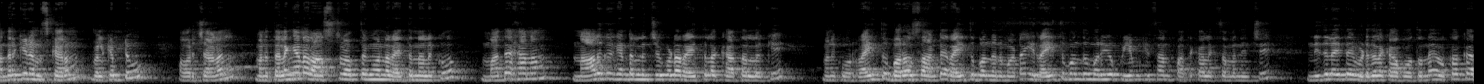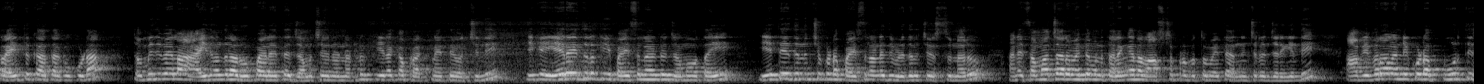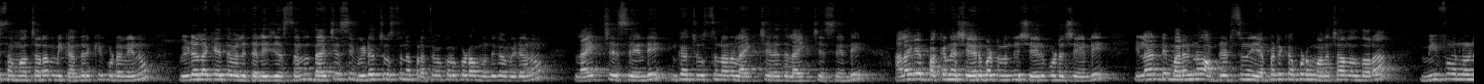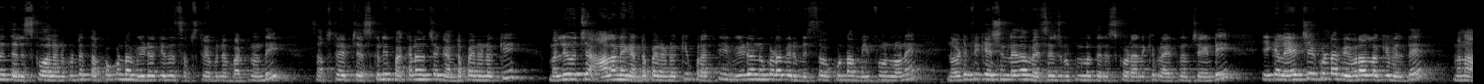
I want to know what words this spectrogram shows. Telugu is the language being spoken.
అందరికీ నమస్కారం. వెల్కమ్ టు అవర్ ఛానల్ మన తెలంగాణ రాష్ట్ర వ్యాప్తంగా ఉన్న రైతన్నలకు మధ్యాహ్నం నాలుగు గంటల నుంచి కూడా రైతుల ఖాతాల్లోకి మనకు రైతు భరోసా అంటే రైతు బంధు అనమాట ఈ రైతు బంధు మరియు పిఎం కిసాన్ పథకాలకు సంబంధించి నిధులైతే విడుదల కాబోతున్నాయి. ఒక్కొక్క రైతు ఖాతాకు కూడా తొమ్మిది వేల ఐదు వందల రూపాయలు అయితే జమ చేయనున్నట్లు కీలక ప్రకటన అయితే వచ్చింది. ఇక ఏ రైతులకు ఈ పైసలు అనేవి జమ అవుతాయి ఏ తేదీ నుంచి కూడా పైసలు అనేది విడుదల చేస్తున్నారు? అనే సమాచారం అయితే మన తెలంగాణ రాష్ట్ర ప్రభుత్వం అయితే అందించడం జరిగింది. ఆ వివరాలన్నీ కూడా పూర్తి సమాచారం మీకు అందరికీ కూడా నేను వీడియోలోకి అయితే వెళ్ళి తెలియజేస్తాను. దయచేసి వీడియో చూస్తున్న ప్రతి ఒక్కరు కూడా ముందుగా వీడియోను లైక్ చేసేయండి. ఇంకా చూస్తున్నారు లైక్ చేయలేదు లైక్ చేసేయండి. అలాగే పక్కన షేర్ బటన్ ఉంది షేర్ కూడా చేయండి. ఇలాంటి మరెన్నో అప్డేట్స్ను ఎప్పటికప్పుడు మన ఛానల్ ద్వారా మీ ఫోన్లోనే తెలుసుకోవాలనుకుంటే తప్పకుండా వీడియో కింద సబ్స్క్రైబ్ అనే బటన్ ఉంది. సబ్స్క్రైబ్ చేసుకుని పక్కన వచ్చే గంట పైన నొక్కి మళ్ళీ వచ్చే ఆలనే గంట పైన నొక్కి ప్రతి వీడియోను కూడా మీరు మిస్ అవ్వకుండా మీ ఫోన్లోనే నోటిఫికేషన్ లేదా మెసేజ్ రూపంలో తెలుసుకోవడానికి ప్రయత్నం చేయండి. ఇక లేట్ చేయకుండా వివరాల్లోకి వెళ్తే మన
